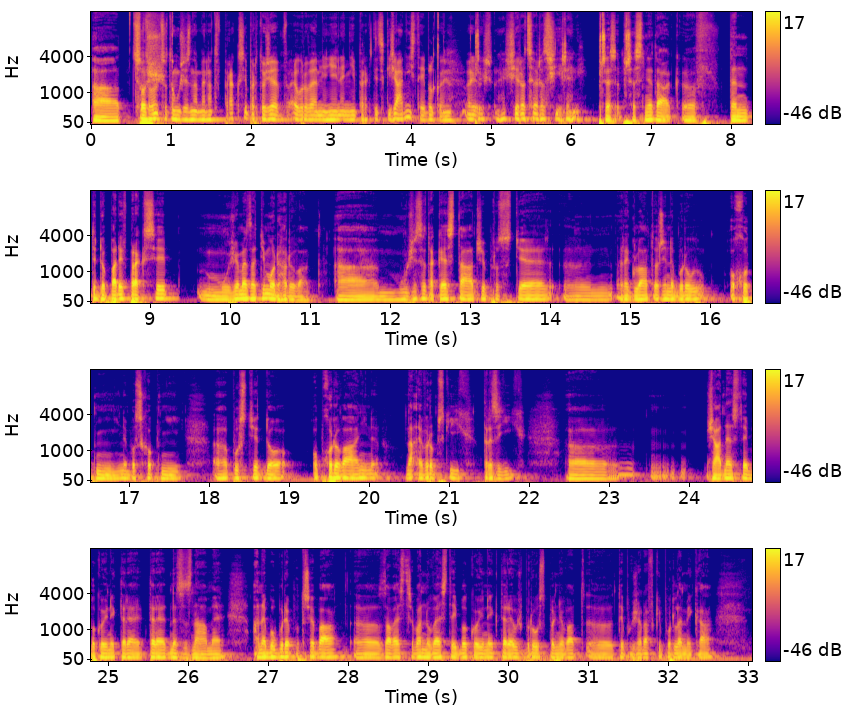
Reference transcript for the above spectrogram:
A což... co, to, co to může znamenat v praxi, protože v eurové měně není prakticky žádný stablecoin, široce rozšířený. Přes, přesně tak. Ten, ty dopady v praxi můžeme zatím odhadovat. A může se také stát, že prostě uh, regulátoři nebudou ochotní nebo schopní uh, pustit do obchodování na evropských trzích žádné stablecoiny, které, které dnes známe, anebo bude potřeba uh, zavést třeba nové stablecoiny, které už budou splňovat uh, ty požadavky podle MIKA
